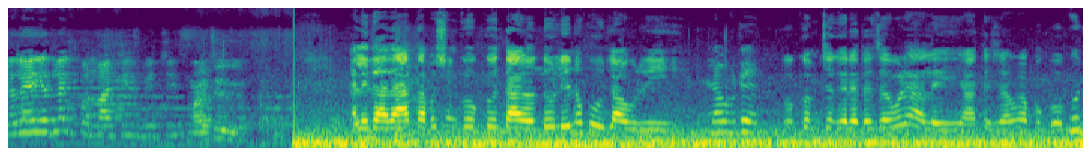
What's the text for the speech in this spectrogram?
याला घेतलं पण माचीस बिचीस आले दादा आतापासून कोको दा- डोले नको लावू रे. कोकमचं घर आता जवळ आलंय. आता जाऊ आपण कोकम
